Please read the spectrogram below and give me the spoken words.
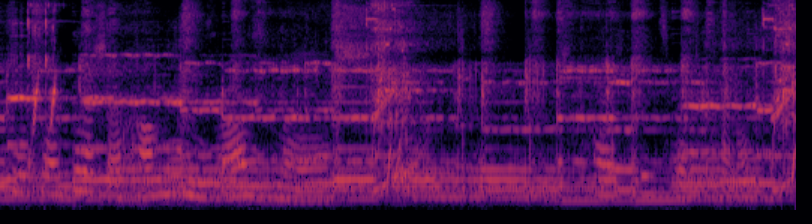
Evet arkadaşlar hamlemiz azmış. Fark etmedi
